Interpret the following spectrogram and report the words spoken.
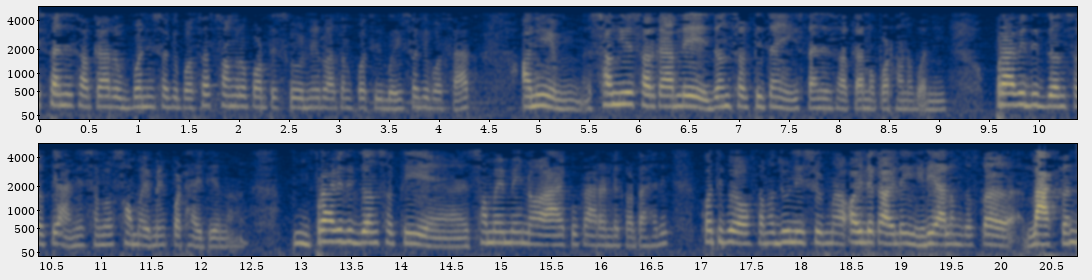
स्थानीय सरकार बनिसके पश्चात र प्रदेशको निर्वाचन पछि भइसके पश्चात अनि संघीय सरकारले जनशक्ति चाहिँ स्थानीय सरकारमा पठाउन पर्ने प्राविधिक जनशक्ति हामीसँग समयमै पठाइदिएन। प्राविधिक जनशक्ति समयमै नआएको कारणले गर्दाखेरि कतिपय अवस्थामा जुन इस्युमा अहिलेका अहिले हिँडिहालौँ जस्ता लाग्छन्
